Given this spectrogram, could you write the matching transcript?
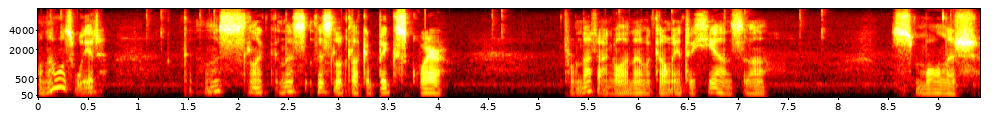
Well, that was weird. This like this this looked like a big square from that angle, and then we come into here and it's a smallish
